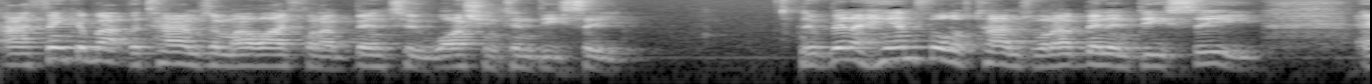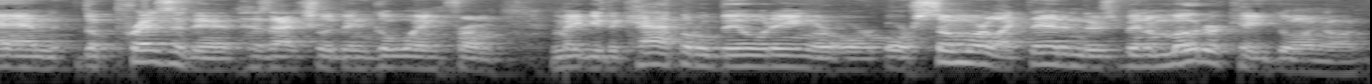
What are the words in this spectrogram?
I think about the times in my life when I've been to Washington, D.C. There have been a handful of times when I've been in D.C. and the president has actually been going from maybe the Capitol building or, or, or somewhere like that, and there's been a motorcade going on.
